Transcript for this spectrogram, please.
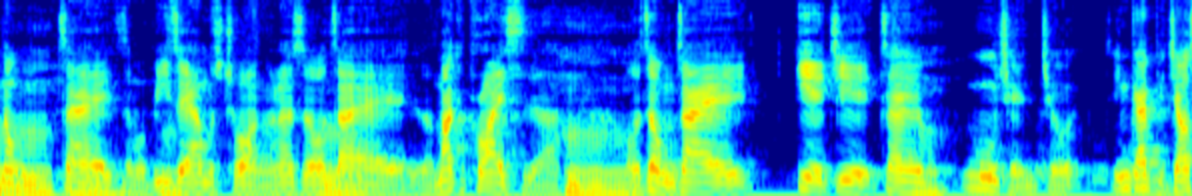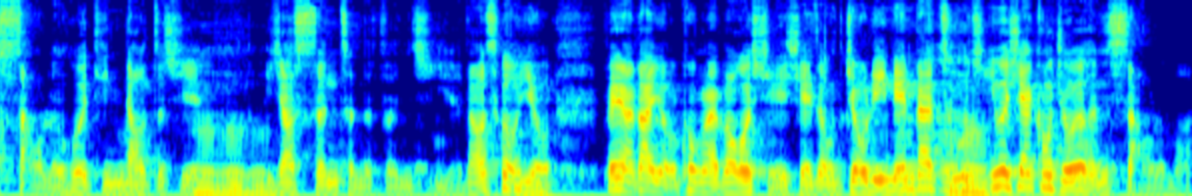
那种在什么 BJ Armstrong 啊，那时候在呃 Mark Price 啊，我这种在。业界在目前球应该比较少人会听到这些比较深层的分析的。到时候有分享到有空来包括写一些这种九零年代初期，因为现在控球会很少了嘛，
